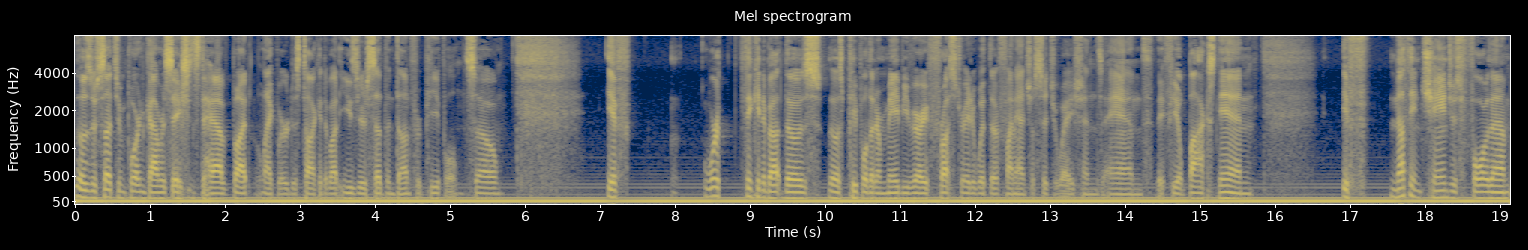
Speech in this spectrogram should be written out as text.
those are such important conversations to have, but like we were just talking about, easier said than done for people. So, if we're thinking about those those people that are maybe very frustrated with their financial situations and they feel boxed in if nothing changes for them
